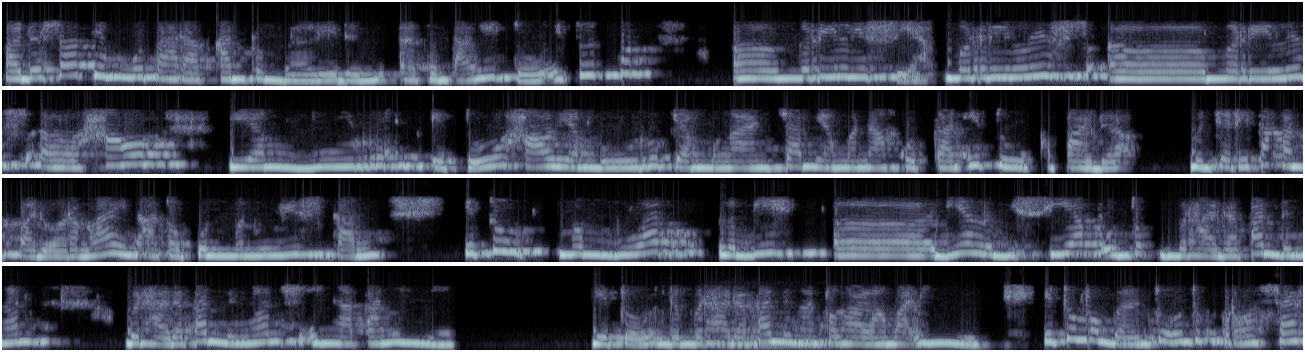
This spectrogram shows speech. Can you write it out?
Pada saat dia mengutarakan kembali den- eh, tentang itu, itu pun eh, ngerilis ya, merilis eh, merilis eh, hal yang buruk itu, hal yang buruk yang mengancam, yang menakutkan itu kepada menceritakan kepada orang lain ataupun menuliskan itu membuat lebih eh, dia lebih siap untuk berhadapan dengan berhadapan dengan seingatan ini gitu dan berhadapan dengan pengalaman ini. Itu membantu untuk proses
